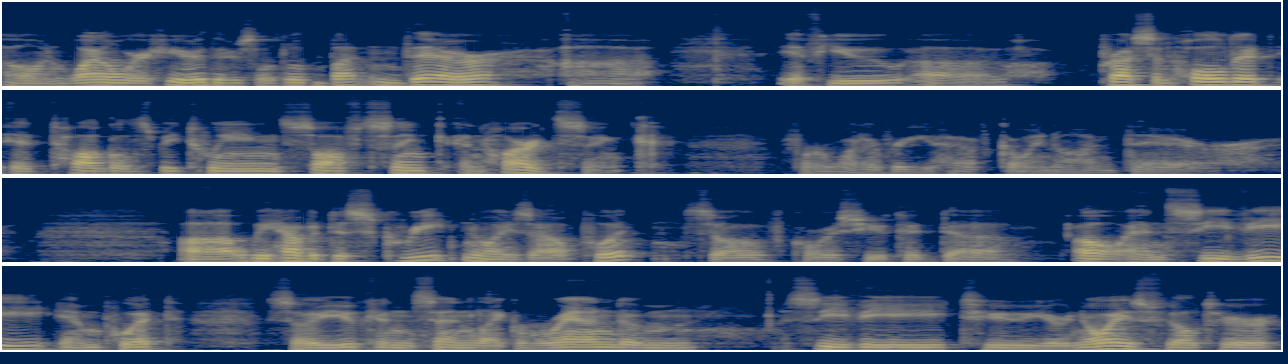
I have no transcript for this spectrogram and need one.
Oh, and while we're here, there's a little button there uh, if you uh, press and hold it, it toggles between soft sync and hard sync for whatever you have going on there. Uh, we have a discrete noise output, so of course you could, uh, oh, and CV input, so you can send like random CV to your noise filter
